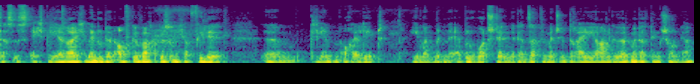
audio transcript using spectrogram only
das ist echt lehrreich, wenn du dann aufgewacht bist. Und ich habe viele ähm, Klienten auch erlebt, jemand mit einer Apple Watch, der mir dann sagte, Mensch, in drei Jahren gehört mir das Ding schon, ja.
